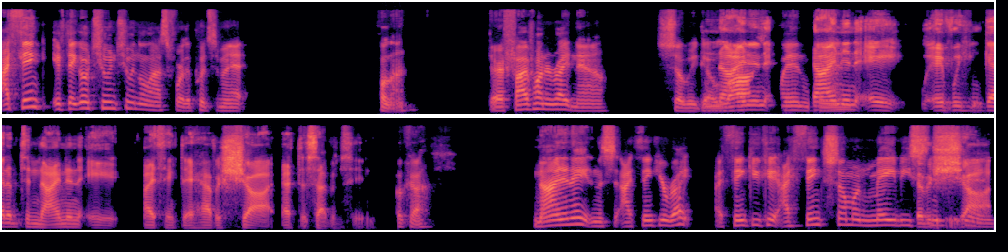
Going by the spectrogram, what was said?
I think if they go two and two in the last four, that puts them at hold on. They're at 500 right now. So we go Nine and- win, Nine win. and eight. If we can get them to nine and eight, I think they have a shot at the seventh seed. okay. Nine and eight. And this I think you're right. I think you could I think someone maybe have a shot.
